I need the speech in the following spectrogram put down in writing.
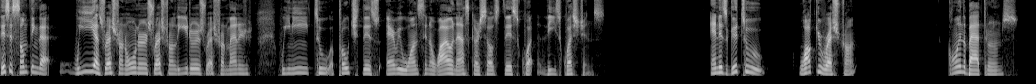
This is something that we as restaurant owners, restaurant leaders, restaurant managers, we need to approach this every once in a while and ask ourselves this these questions. And it's good to walk your restaurant, go in the bathrooms,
